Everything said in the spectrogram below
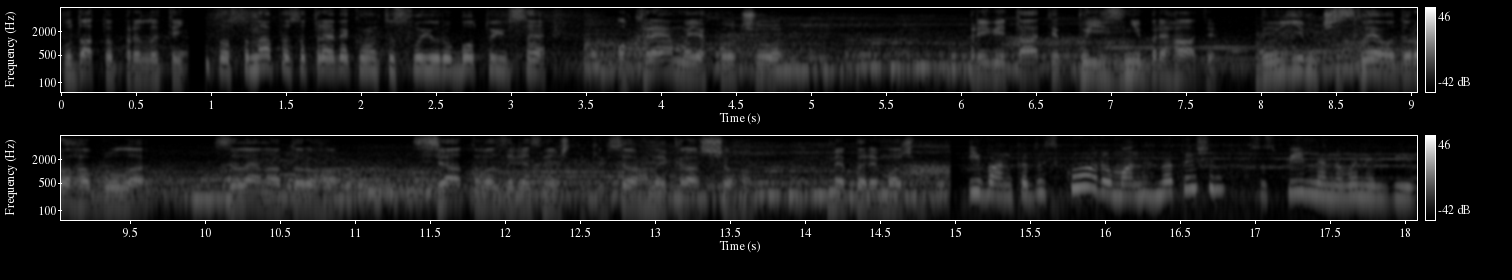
куди то прилетить. Просто-напросто треба виконати свою роботу і все. Окремо я хочу привітати поїзні бригади. Бо їм щаслива дорога була, зелена дорога. Свято вас залізничники, всього найкращого. Ми переможемо. Іван Кадусько, Роман Гнатишин, Суспільне новини Львів.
